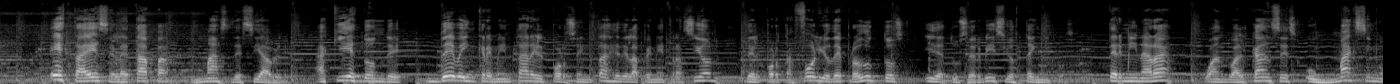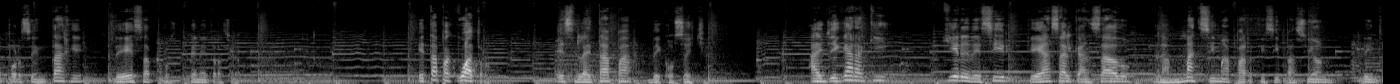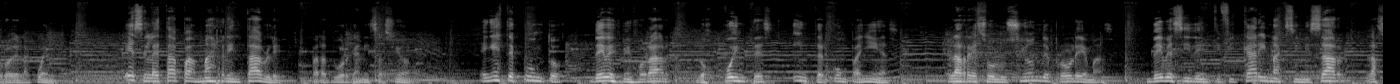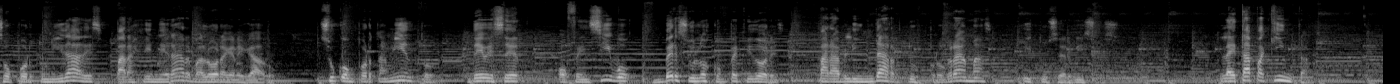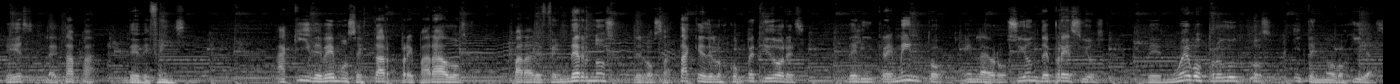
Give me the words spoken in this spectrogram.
Esta es la etapa más deseable. Aquí es donde debe incrementar el porcentaje de la penetración del portafolio de productos y de tus servicios técnicos. Terminará cuando alcances un máximo porcentaje de esa penetración. Etapa 4 es la etapa de cosecha. Al llegar aquí quiere decir que has alcanzado la máxima participación dentro de la cuenta. Es la etapa más rentable para tu organización. En este punto debes mejorar los puentes intercompañías, la resolución de problemas debes identificar y maximizar las oportunidades para generar valor agregado. Su comportamiento debe ser ofensivo versus los competidores para blindar tus programas y tus servicios. La etapa quinta es la etapa de defensa. Aquí debemos estar preparados para defendernos de los ataques de los competidores, del incremento en la erosión de precios de nuevos productos y tecnologías.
